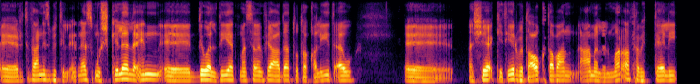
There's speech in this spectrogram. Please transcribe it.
ارتفاع نسبة الإناث مشكلة لأن الدول ديت مثلا فيها عادات وتقاليد أو أشياء كتير بتعوق طبعا عمل المرأة فبالتالي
